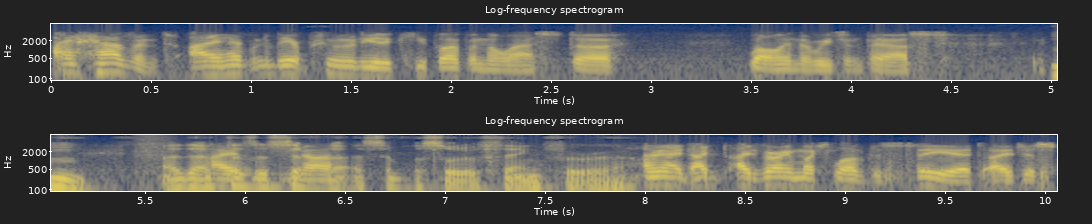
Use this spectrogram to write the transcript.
I haven't. I haven't had the opportunity to keep up in the last, uh, well, in the recent past. Uh, that does a similar, not- a similar sort of thing for. Uh, I mean, I'd, I'd, I'd very much love to see it. I just,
